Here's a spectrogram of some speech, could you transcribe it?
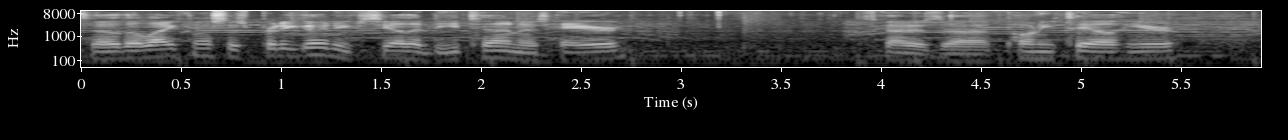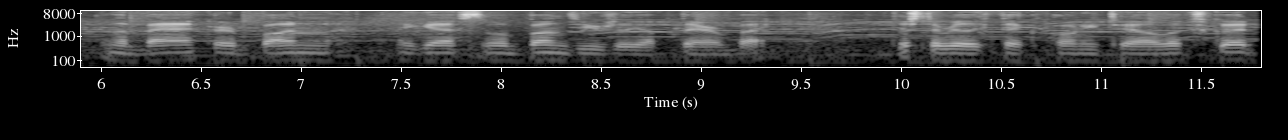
So the likeness is pretty good. You can see all the detail in his hair. He's got his uh, ponytail here in the back, or bun, I guess. The bun's usually up there, but just a really thick ponytail. Looks good.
